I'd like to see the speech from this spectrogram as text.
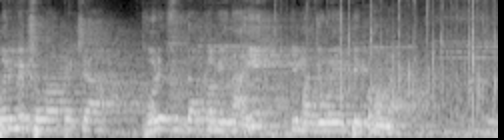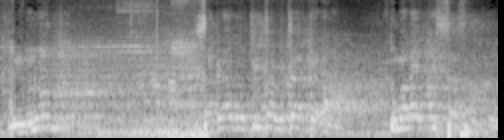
परमेश्वरापेक्षा थोडे सुद्धा कमी नाहीत ही माझी वैयक्तिक भावना. आहे. आणि म्हणून सगळ्या गोष्टीचा विचार केला तुम्हाला एक किस्सा सांगतो.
